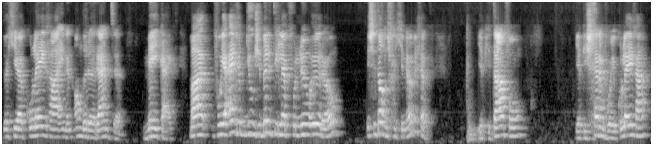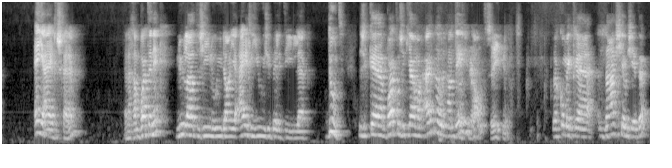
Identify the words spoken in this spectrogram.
dat je collega in een andere ruimte meekijkt. Maar voor je eigen usability lab voor 0 euro is het alles wat je nodig hebt. Je hebt je tafel, je hebt je scherm voor je collega en je eigen scherm. En dan gaan Bart en ik nu laten zien hoe je dan je eigen usability lab doet. Dus ik, uh, Bart, als ik jou mag uitnodigen aan deze kant. Zeker. Dan kom ik uh, naast jou zitten.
